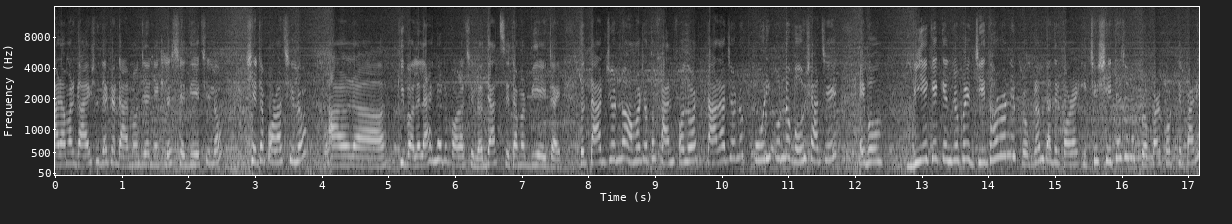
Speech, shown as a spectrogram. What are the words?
আর আমার গায়ে শুধু একটা ডায়মন্ডের নেকলেস সে দিয়েছিল সেটা পরা ছিল আর কি বলে লেহেঙ্গাটা পরা ছিল। দ্যাটস ইট আমার বিয়ে এটাই। তো তার জন্য আমার যত ফ্যান ফলোয়ার তারা যেন পরিপূর্ণ বউ সাজে এবং বিয়েকে কেন্দ্র করে যে ধরনের প্রোগ্রাম তাদের করার ইচ্ছে সেটা যেন প্রপার করতে পারে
